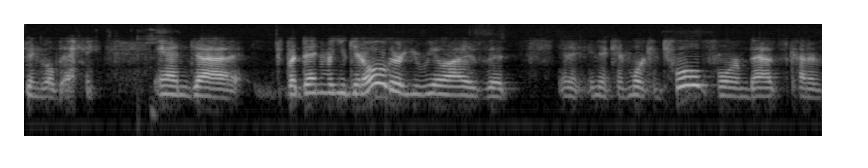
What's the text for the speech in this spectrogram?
single day. And uh, but then when you get older, you realize that in a, in a more controlled form, that's kind of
